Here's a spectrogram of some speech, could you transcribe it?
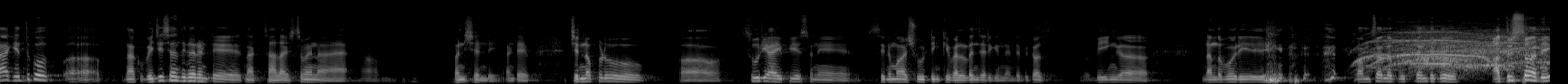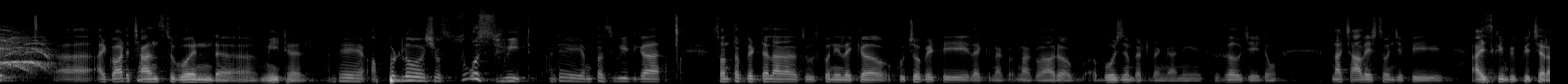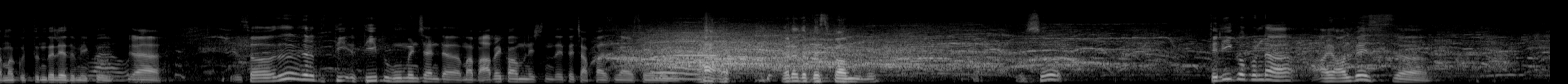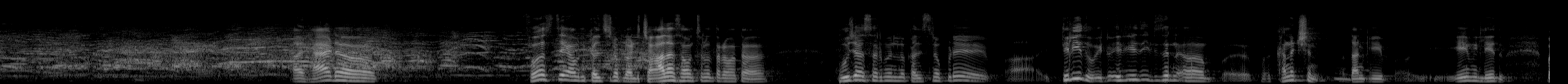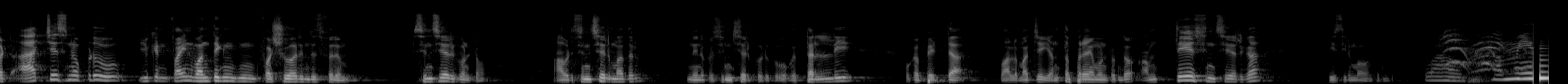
నాకు ఎందుకో నాకు విజయశాంతి గారు అంటే నాకు చాలా ఇష్టమైన మనిషి అండి. అంటే చిన్నప్పుడు సూర్య ఐపీఎస్ అనే సినిమా షూటింగ్కి వెళ్ళడం జరిగిందండి. బికాస్ బీయింగ్ నందమూరి వంశంలో పుట్టినందుకు అదృష్టం అది. I got a chance to go and meet her. అంటే అప్పట్లో షీ సో స్వీట్. అంటే ఎంత స్వీట్గా సొంత బిడ్డలా చూసుకొని లైక్ కూర్చోబెట్టి లైక్ నాకు నాకు ఆరో భోజనం పెట్టడం కానీ సర్వ్ చేయడం నాకు చాలా ఇష్టం అని చెప్పి ఐస్ క్రీమ్ ఇప్పించారమ్మా గుర్తుందో లేదు మీకు. సో తీపి మూమెంట్స్ అండ్ మా బాబాయ్ కాంబినేషన్ అయితే చెప్పాల్సిన అవసరం లేదు. One of the best combination so తెలియకోకుండా I always I had first day ఆవిడ కలిసినప్పుడు అంటే చాలా సంవత్సరాల తర్వాత పూజా సెరమనీలో కలిసినప్పుడే తెలియదు తెలీదు. It it it is an connection దానికి ఏమీ లేదు. బట్ యాక్ట్ చేసినప్పుడు you can find one thing for sure in this film సిన్సియర్గా ఉంటాం. ఆవిడ సిన్సియర్ మదర్ నేను ఒక సిన్సియర్ కొడుకు. ఒక తల్లి ఒక బిడ్డ. వాళ్ళ మధ్య ఎంత ప్రేమ ఉంటుందో అంతే సిన్సియర్గా ఈ సినిమా ఉంటుంది. Wow amazing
